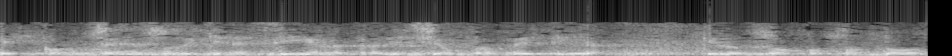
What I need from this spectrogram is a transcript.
Es consenso de quienes siguen la tradición profética que los ojos son dos,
